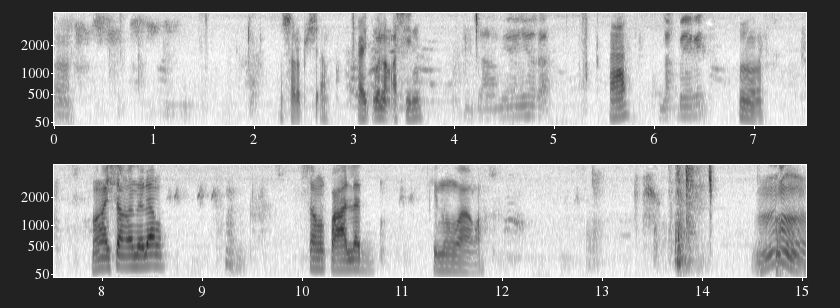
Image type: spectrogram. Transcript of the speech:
Ah. Masarap siya. Kahit walang asin. Dami yan yun, ah. Ha? Blackberries. Hmm. Mga isang ano lang. Isang palad. Kinuha ko. Mmm.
